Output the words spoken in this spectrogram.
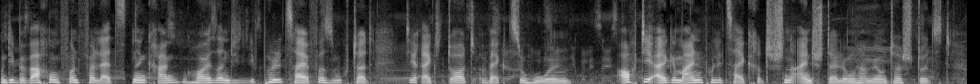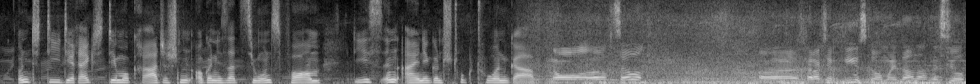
und die Bewachung von Verletzten in Krankenhäusern, die die Polizei versucht hat, direkt dort wegzuholen. Auch die allgemeinen polizeikritischen Einstellungen haben wir unterstützt und die direkt demokratischen Organisationsformen, die es in einigen Strukturen gab. No, Charakter Kiewiger Maidana носил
